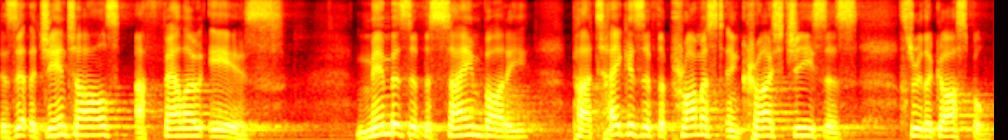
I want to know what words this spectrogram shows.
is that the Gentiles are fellow heirs, members of the same body, partakers of the promised in Christ Jesus through the gospel.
